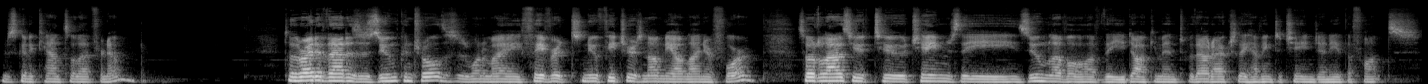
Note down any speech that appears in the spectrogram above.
I'm just going to cancel that for now. To the right of that is a zoom control. This is one of my favorite new features in Omni Outliner 4. So it allows you to change the zoom level of the document without actually having to change any of the fonts.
